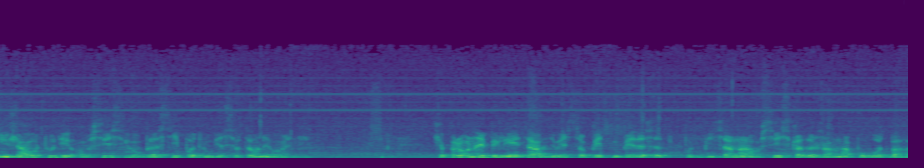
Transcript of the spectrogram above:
in žal tudi avstrijskih oblasti po drugi svetovni vojni. Čeprav naj bi leta 1955 podpisana avstrijska državna pogodba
